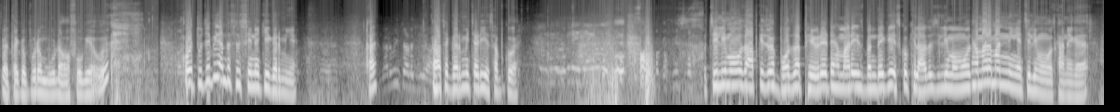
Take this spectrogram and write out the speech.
श्वेता का पूरा मूड ऑफ़ हो गया हुआ है। तुझे भी अंदर से सीने की गर्मी है? अच्छा गर्मी चढ़ी है सबको है। चिली मोमोज आपके जो है बहुत ज़्यादा फेवरेट है हमारे इस बंदे के इसको खिला दो चिली मोमोज। हमारा मन नहीं है चिली मोमोज खाने का यार।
